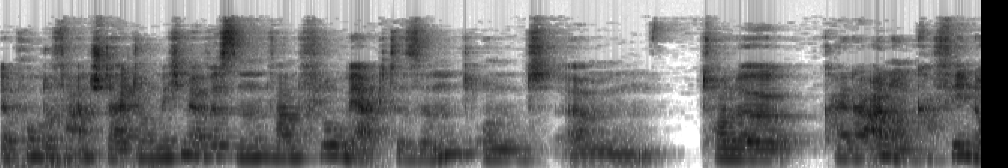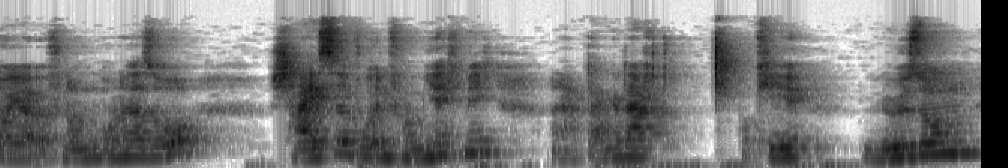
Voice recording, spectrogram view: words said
in puncto Veranstaltungen nicht mehr wissen, wann Flohmärkte sind und ähm, tolle, keine Ahnung, Kaffee-Neueröffnungen oder so. Scheiße, wo informiere ich mich? Und habe dann gedacht, okay, Lösung,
